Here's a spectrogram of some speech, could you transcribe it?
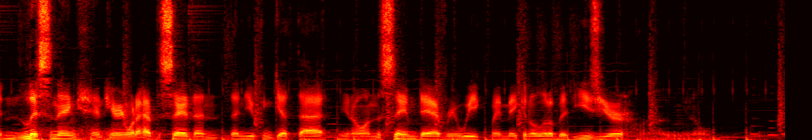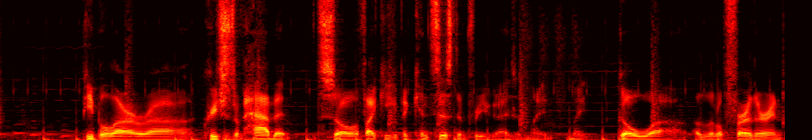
in listening and hearing what I have to say then then you can get that you know on the same day every week. Might make it a little bit easier. Uh, you know people are uh, creatures of habit. So if I keep it consistent for you guys it might might go uh, a little further in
